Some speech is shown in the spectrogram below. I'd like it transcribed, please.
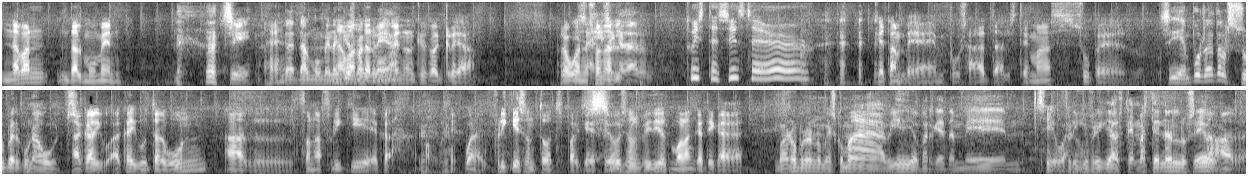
anaven del moment. sí, Eh? de, del moment en què anaven es van del crear. moment en què es van crear. Però bueno, són el quedaron. Twisted Sister, que també hem posat els temes super... Sí, hem posat els superconeguts. Ha, caigut, ha caigut algun al Zona Friki. eh, que- Bueno, friki són tots, perquè si veus els vídeos molen que t'hi cagues. Bueno, però només com a vídeo, perquè també... Sí, bueno. Friki, friki, els temes tenen lo seu. No, no.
